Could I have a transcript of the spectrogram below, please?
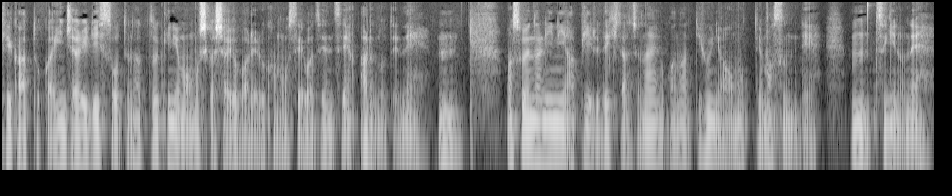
怪我とか injury list ってなった時にはもしかしたら呼ばれる可能性は全然あるのでね、うん。まあそれなりにアピールできたんじゃないのかなっていうふうには思ってますんで、うん、次のね、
